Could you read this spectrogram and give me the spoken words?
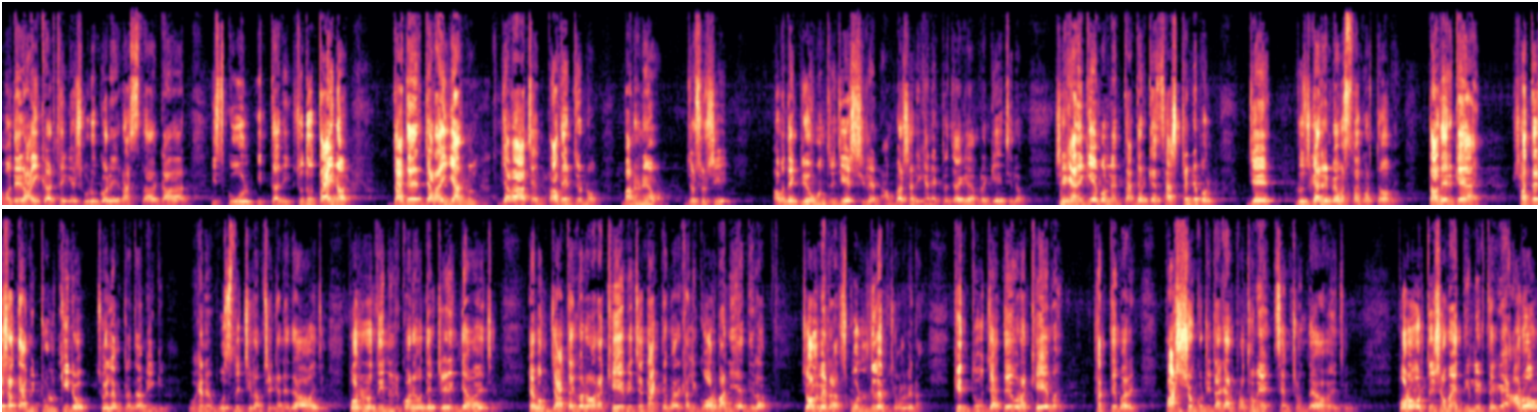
আমাদের আই কার্ড থেকে শুরু করে রাস্তাঘাট স্কুল ইত্যাদি। শুধু তাই নয়, যাদের যারা ইয়াং যারা আছেন, তাদের জন্য মাননীয় যশস্বী, আমাদের গৃহমন্ত্রী যে এসেছিলেন, আম্বাসার এখানে একটা জায়গায় আমরা গিয়েছিলাম, সেখানে গিয়ে বললেন, তাদেরকে সাস্টেনেবল যে রোজগারের ব্যবস্থা করতে হবে, তাদেরকে সাথে সাথে আমি টুল কিটও আমি ওখানে উপস্থিত ছিলাম, সেখানে দেওয়া হয়েছে। পনেরো দিনের করে ওদের ট্রেনিং দেওয়া হয়েছে। এবং যাতে করে ওরা খেয়ে বেঁচে থাকতে পারে, খালি ঘর বানিয়ে দিলাম। চলবে না, স্কুল দিলাম, চলবে না। কিন্তু যাতে ওরা খেয়ে থাকতে পারে, পাঁচশো কোটি টাকার প্রথমে স্যাংশন দেওয়া হয়েছিল। পরবর্তী সময়ে দিল্লির থেকে আরও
